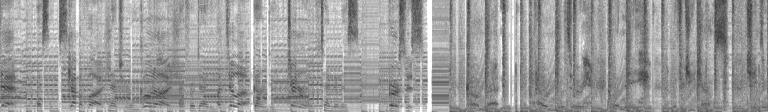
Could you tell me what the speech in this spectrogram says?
death, essence, camouflage, natural, clonage, Aphrodite, Attila, Gandhi, generals, tenderness, versus, combat, paramilitary, gluttony, refugee camps, chains and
